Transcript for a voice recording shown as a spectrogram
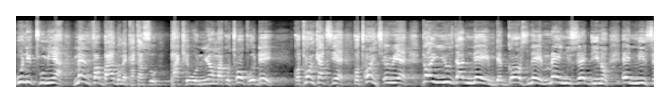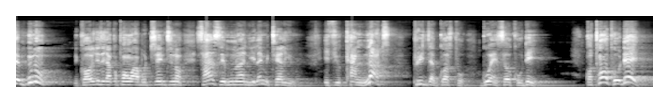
Uni tumia, men fa Bible me kataso, pack wonyoma kotoko day. Koton katie, koton cherie. Don't use that name, the God's name. Men use that dino, and need some hunu. Because you say Jakopon wabu trentino, sanse hunu let me tell you, if you cannot preach the gospel, go and sell kode. Koton kode.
